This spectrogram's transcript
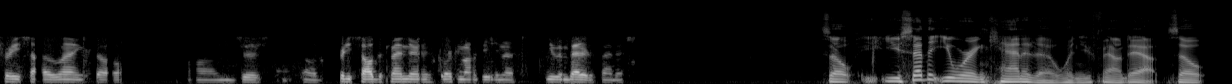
pretty solid length. So um, just a pretty solid defender and working on being a even better defender. So you said that you were in Canada when you found out. So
